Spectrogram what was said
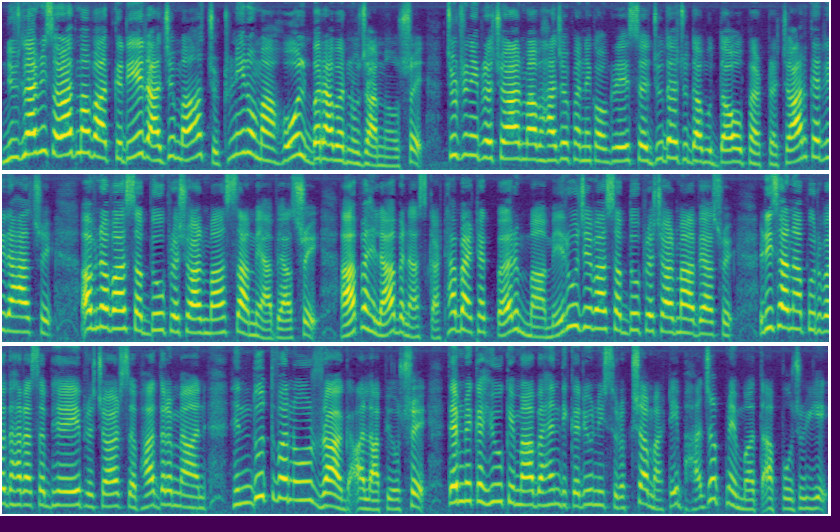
ન્યૂઝલેન્ડની શરૂઆતમાં વાત કરીએ, રાજ્યમાં ચૂંટણીનો માહોલ બરાબરનો જામ્યો છે. ચૂંટણી પ્રચારમાં ભાજપ અને કોંગ્રેસ જુદા જુદા મુદ્દાઓ પર પ્રચાર કરી રહ્યા છે. અવનવા શબ્દો પ્રચારમાં સામે આવ્યા છે. આ પહેલા બનાસકાંઠા બેઠક પર મામેરુ જેવા શબ્દો પ્રચારમાં આવ્યા છે. ડીસાના પૂર્વ ધારાસભ્યએ પ્રચાર સભા દરમિયાન હિન્દુત્વનો રાગ આલાપ્યો છે. તેમણે કહ્યું કે મા બહેન દીકરીઓની સુરક્ષા માટે ભાજપને મત આપવો જોઈએ.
